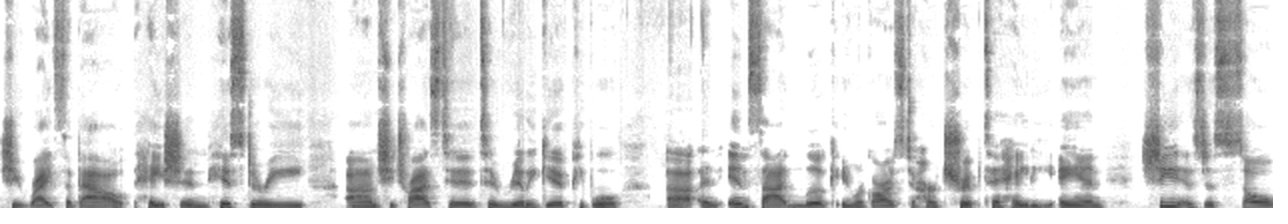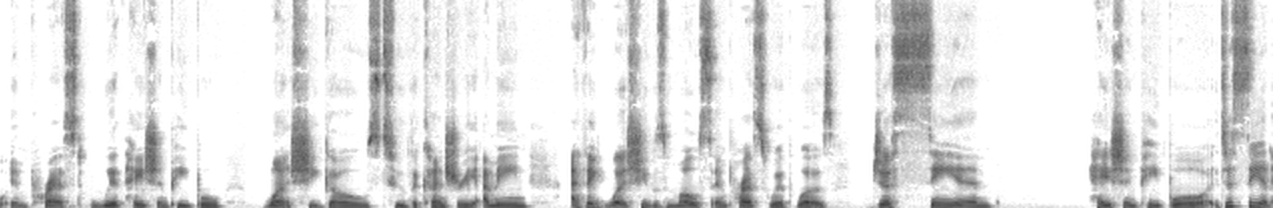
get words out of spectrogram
She writes about Haitian history. Um, she tries to to really give people uh, an inside look in regards to her trip to Haiti. And she is just so impressed with Haitian people once she goes to the country. I mean, I think what she was most impressed with was just seeing Haitian people, just seeing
